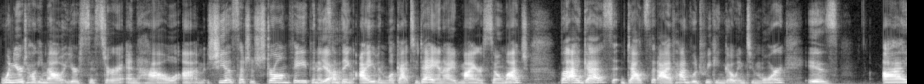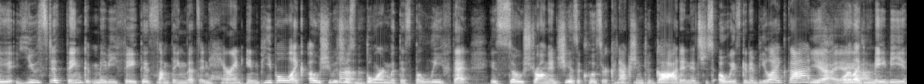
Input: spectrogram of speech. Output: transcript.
when you're talking about your sister and how um, she has such a strong faith, and it's Yeah. something I even look at today and I admire so much. But I guess doubts that I've had, which we can go into more, is I used to think maybe faith is something that's inherent in people. Like, oh, she was Huh. just born with this belief that is so strong and she has a closer connection to God, and it's just always going to be like that. Yeah, yeah, Or like yeah. maybe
